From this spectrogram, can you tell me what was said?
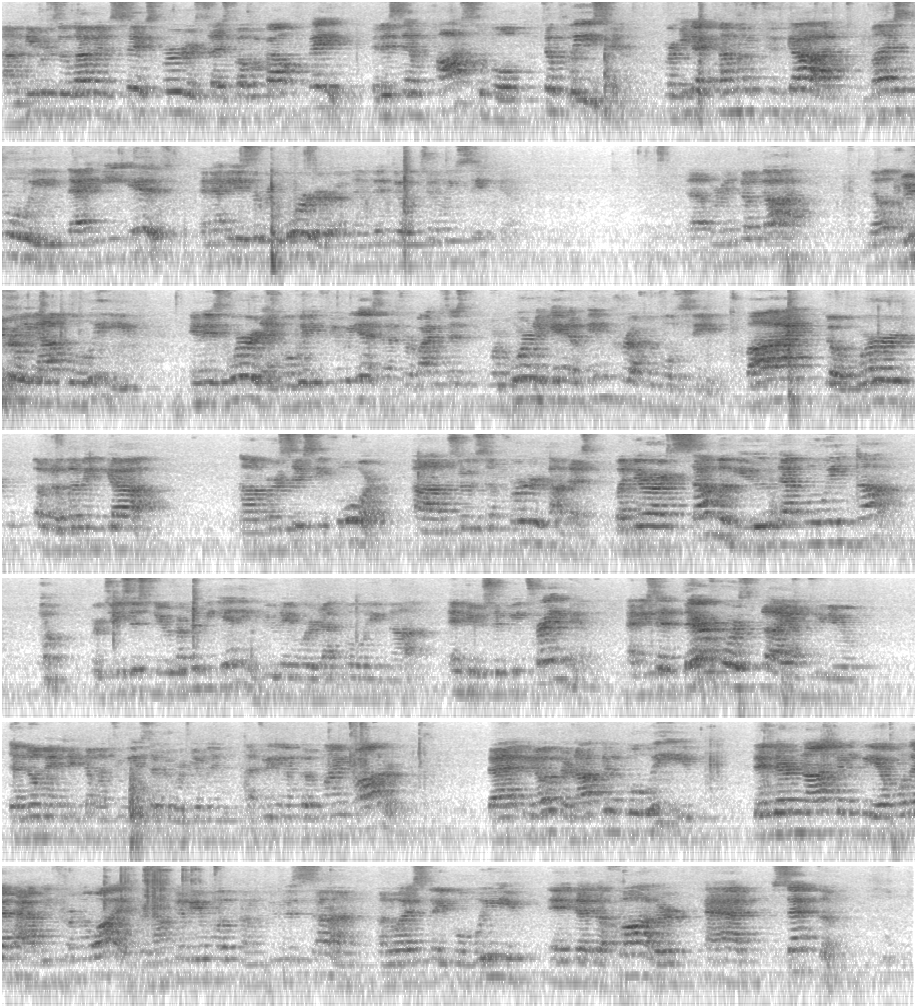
Um, Hebrews 11, 6 further says, But without faith it is impossible to please him. For he that cometh to God must believe that he is, and that he is the rewarder of them that diligently seek Uh, we're going to come God. No, we really got to believe in His Word and believe who He is. That's where the Bible says we're born again of incorruptible seed by the Word of the living God. Um, verse 64 um, shows some further context. But there are some of you that believe not. For Jesus knew from the beginning who they were that believed not, and who should betray him. And he said, Therefore said I unto you, that no man can come unto me except it were given unto him of my Father. That, you know, if they're not going to believe, then they're not going to be able to have eternal life. They're not going to be able to come to the Son unless they believe in that the Father had sent them.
